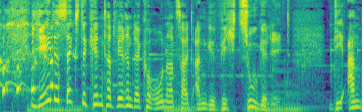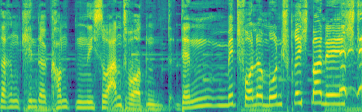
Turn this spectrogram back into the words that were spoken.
Jedes sechste Kind hat während der Corona-Zeit an Gewicht zugelegt. Die anderen Kinder konnten nicht so antworten, denn mit vollem Mund spricht man nicht.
